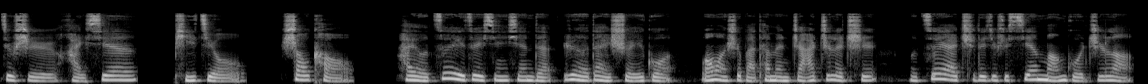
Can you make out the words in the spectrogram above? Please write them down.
就是海鲜、啤酒、烧烤，还有最最新鲜的热带水果，往往是把它们榨汁了吃。我最爱吃的就是鲜芒果汁了。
